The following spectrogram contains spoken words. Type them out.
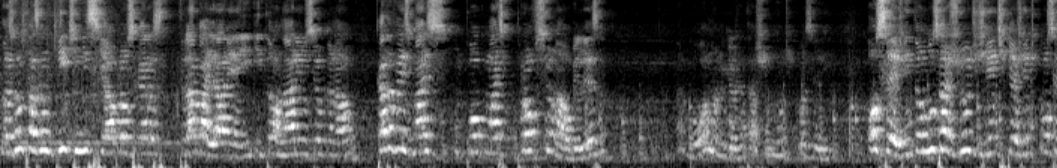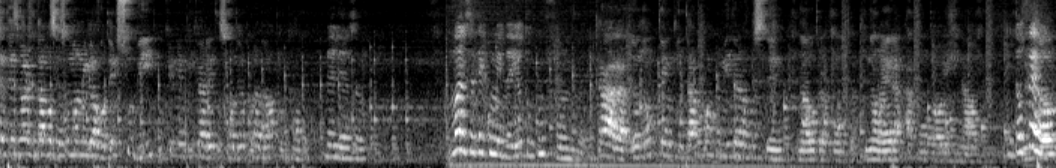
nós vamos fazer um kit inicial para os caras trabalharem aí e tornarem o seu canal cada vez mais um pouco mais profissional, beleza? Tá boa, mano Miguel, já tá achando um monte de coisa aí. Ou seja, então nos ajude, gente, que a gente com certeza vai ajudar vocês. Mano Miguel, vou ter que subir, porque minha picareta só deu pra dar uma picada. Beleza. Mano, você tem comida aí? Eu tô com fome, velho. Cara, eu não tenho. Quem tava com a comida era você na outra conta, que não era a conta original. Então ferrou.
